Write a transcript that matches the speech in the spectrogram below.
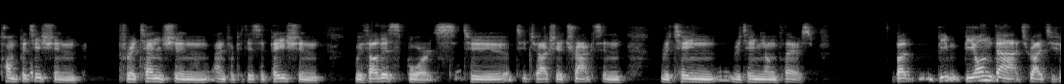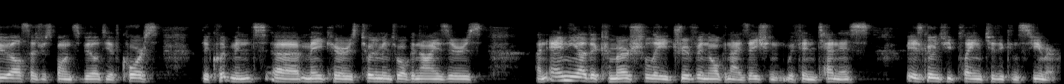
competition for attention and for participation with other sports to, to, to actually attract and retain retain young players. But be, beyond that, right, who else has responsibility? Of course, the equipment uh, makers, tournament organizers, and any other commercially driven organization within tennis is going to be playing to the consumer,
